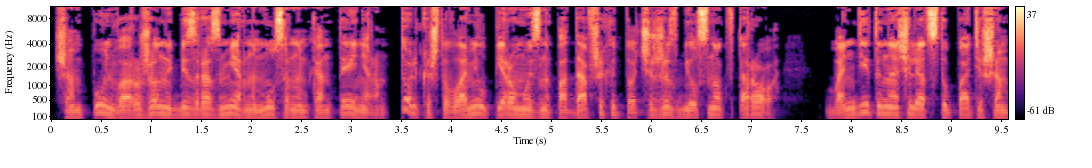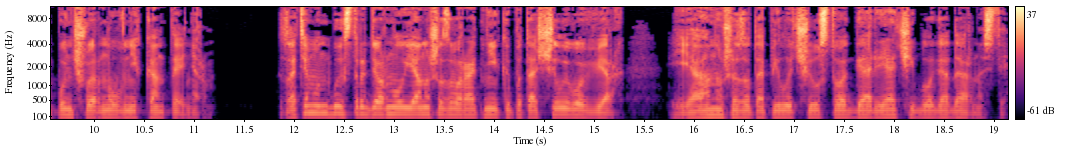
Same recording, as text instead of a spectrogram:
Шампунь, вооруженный безразмерным мусорным контейнером, только что вломил первому из нападавших и тотчас же сбил с ног второго. Бандиты начали отступать, и шампунь швырнул в них контейнером. Затем он быстро дернул Януша за воротник и потащил его вверх. Януша затопило чувство горячей благодарности.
